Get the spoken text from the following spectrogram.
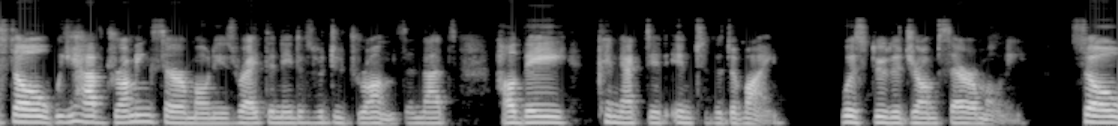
So we have drumming ceremonies right? The natives would do drums and that's how they connected into the divine was through the drum ceremony. So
